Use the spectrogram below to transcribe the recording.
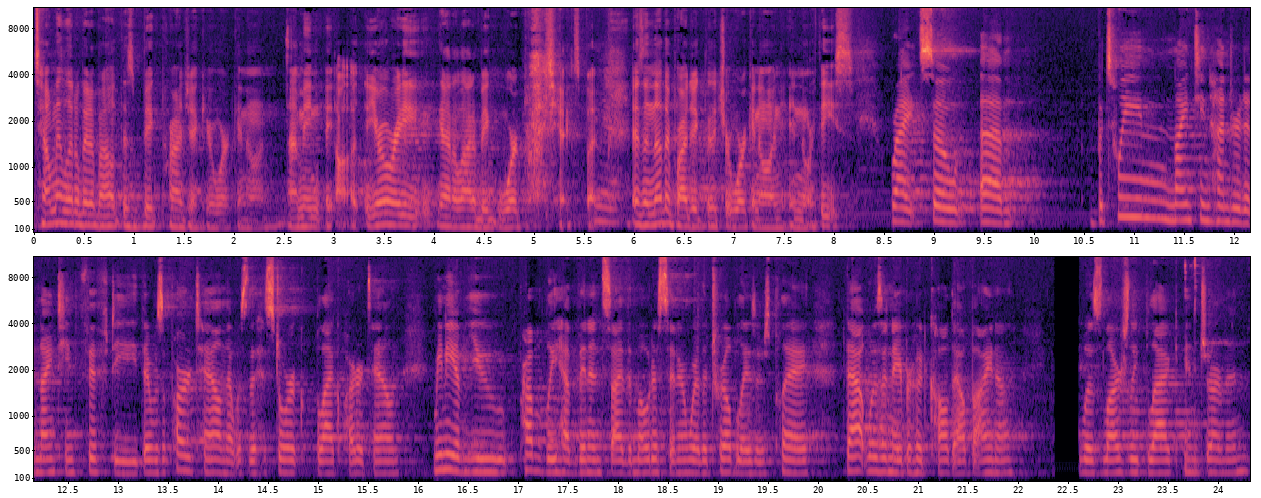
tell me a little bit about this big project you're working on. I mean, uh, you already got a lot of big work projects, but Yeah. there's another project that you're working on in Northeast. Right. So um, between 1900 and 1950, there was a part of town that was the historic black part of town. Many of you probably have been inside the Moda Center where the Trailblazers play. That was a neighborhood called Albina. It was largely black and German.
